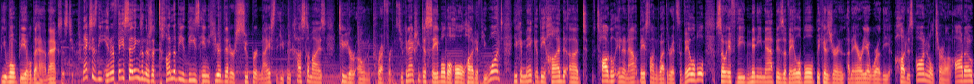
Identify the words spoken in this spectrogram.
you won't be able to have access to it. Next is the interface settings, and there's a ton of these in here that are super nice that you can customize to your own preference. You can actually disable the whole HUD if you want. You can make the HUD uh, toggle in and out based on whether it's available. So if the mini map is available because you're in an area where the HUD is on, it'll turn on auto.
